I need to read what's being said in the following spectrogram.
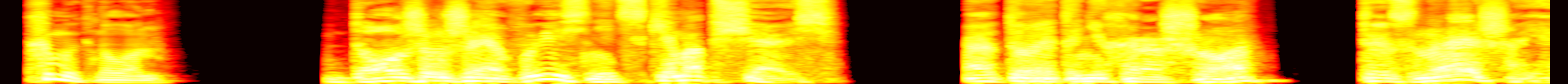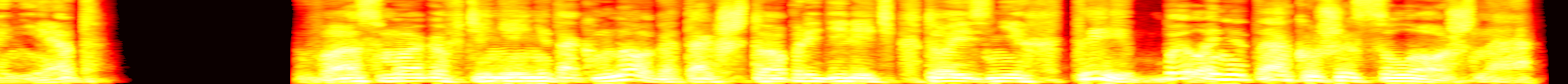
— хмыкнул он. «Должен же я выяснить, с кем общаюсь. А то это нехорошо. Ты знаешь, а я нет. Вас, магов теней, не так много, так что определить, кто из них ты, было не так уж и сложно.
